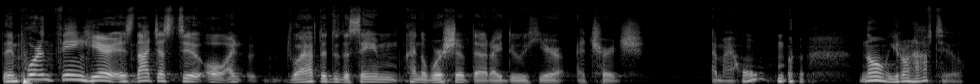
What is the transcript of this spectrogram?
The important thing here is not just to, oh, I, do I have to do the same kind of worship that I do here at church at my home? no, you don't have to.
